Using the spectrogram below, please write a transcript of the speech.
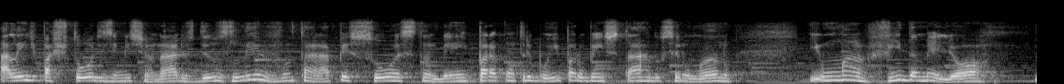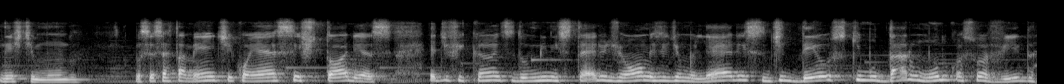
Além de pastores e missionários, Deus levantará pessoas também para contribuir para o bem-estar do ser humano e uma vida melhor neste mundo. Você certamente conhece histórias edificantes do ministério de homens e de mulheres de Deus que mudaram o mundo com a sua vida,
